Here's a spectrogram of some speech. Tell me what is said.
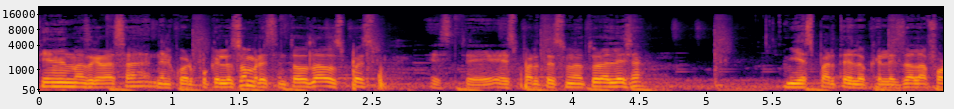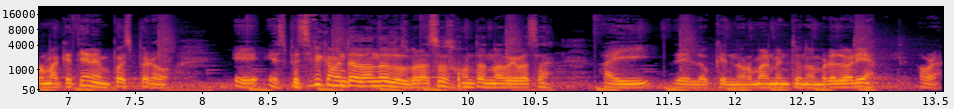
tienen más grasa en el cuerpo que los hombres. En todos lados, pues, este, es parte de su naturaleza y es parte de lo que les da la forma que tienen, pues, pero eh, específicamente hablando de los brazos, juntan más grasa ahí de lo que normalmente un hombre lo haría. Ahora,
